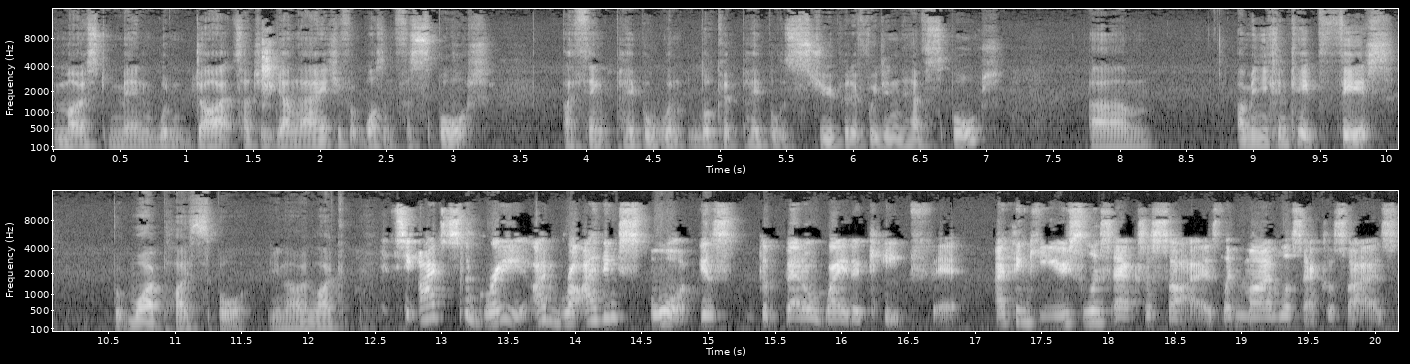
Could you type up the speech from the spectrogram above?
most men wouldn't die at such a young age if it wasn't for sport. I think people wouldn't look at people as stupid if we didn't have sport. Um, I mean, you can keep fit, but why play sport? You know, like See, I disagree. I'd I think sport is the better way to keep fit. I think useless exercise, like mindless exercise,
